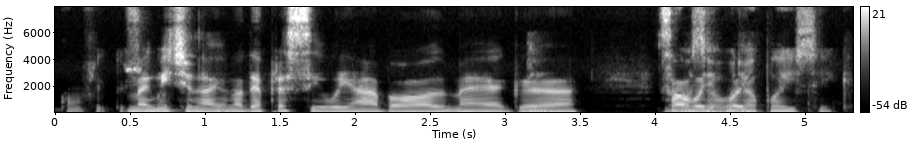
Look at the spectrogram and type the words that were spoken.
konfliktusokat. Meg mit csináljon a depressziójával, meg... Mm. Szóval, azzal, hogy, hogy apa iszik.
